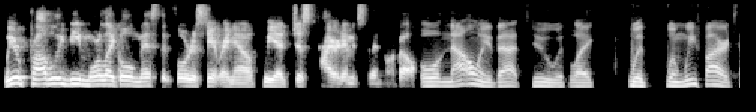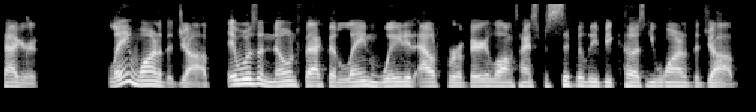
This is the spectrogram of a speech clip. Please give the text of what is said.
we would probably be more like Ole Miss than Florida State right now if we had just hired him instead of Norvell. Well, not only that, too, with like with when we fired Taggart, Lane wanted the job. It was a known fact that Lane waited out for a very long time, specifically because he wanted the job.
